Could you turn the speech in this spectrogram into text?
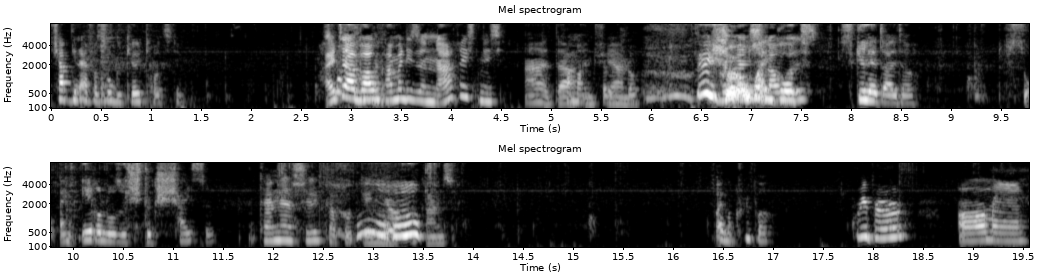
Ich habe den einfach so gekillt trotzdem. Alter, warum kann man diese Nachricht nicht. Ah, da man entfernen. Ich, oh mein Gott. ist. Skelett, Alter. Du bist so ein ehrenloses Stück Scheiße. Kann das Schild kaputt gehen? Ja, du kannst. Auf einmal Creeper. Creeper. Oh man.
